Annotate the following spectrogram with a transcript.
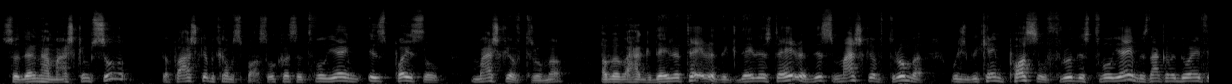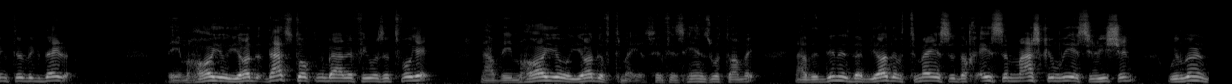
so then ha mashkim sulam The pashka becomes possible, because a full yem is poisel, mashka of truma, aber hagdela teira, the gdela is teira. This mashka of truma, which became possible through this tvul yem, is not going to do anything to the gdela. That's talking about if he was a tvul yem. Now, v'imhoyu yod of tmeis, if his hands were tummy, Now the din is that yod of tmeis is doch esem mashkin lias rishon. We learned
